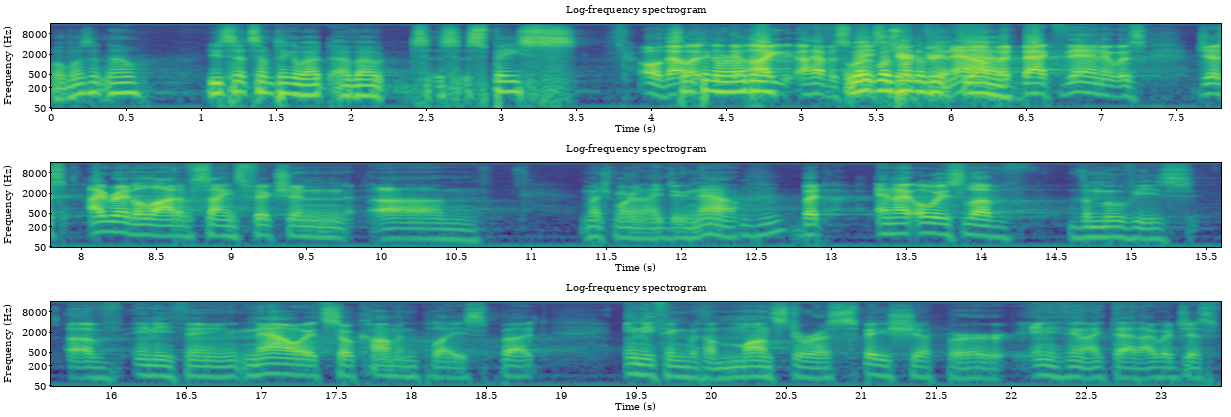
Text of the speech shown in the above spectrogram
what was it now? You said something about about space. Oh, that something was, or I, I have a space was character your, now, yeah. but back then it was just I read a lot of science fiction, um, much more than I do now. Mm-hmm. But and I always love the movies of anything. Now it's so commonplace, but anything with a monster or a spaceship or anything like that, I would just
